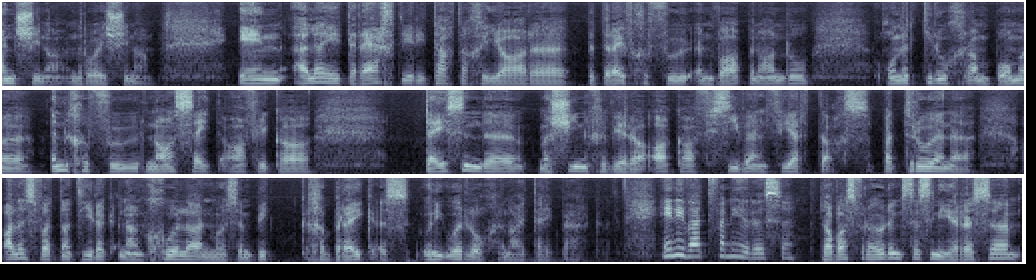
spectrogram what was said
in China in Rooi China. En hulle het reg deur die 80e jare bedryf gevoer in wapenhandel, 100 kg bomme ingevoer na Suid-Afrika, duisende masjiengewere AK47s, patrone, alles wat natuurlik in Angola en Mosambiek gebruik is in die oorlog in daai tydperk. En nie wat van die Russe? Daar was verhoudings tussen die Russe,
